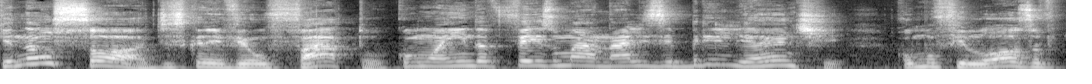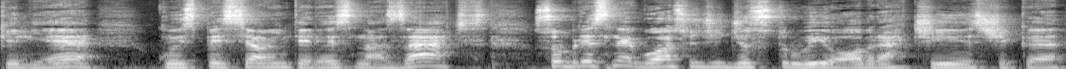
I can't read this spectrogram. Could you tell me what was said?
que não só descreveu o fato, como ainda fez uma análise brilhante, como filósofo que ele é, com especial interesse nas artes, sobre esse negócio de destruir obra artística,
